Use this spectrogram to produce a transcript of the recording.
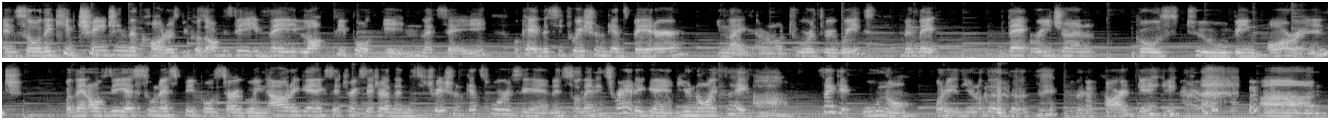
and so they keep changing the colors because obviously if they lock people in let's say okay the situation gets better in like i don't know two or three weeks then they that region goes to being orange. But then obviously as soon as people start going out again etc etc then the situation gets worse again. And so then it's red again. You know it's like oh it's like uno. What is you know the the, the, the card game? Um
